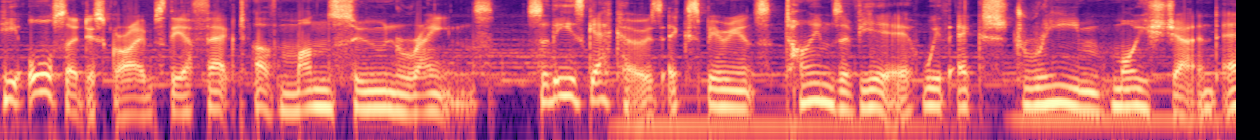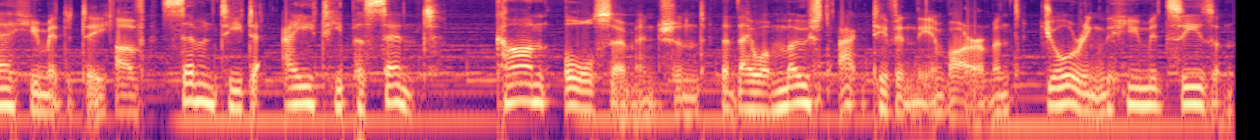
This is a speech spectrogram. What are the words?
He also describes the effect of monsoon rains, so these geckos experience times of year with extreme moisture and air humidity of 70 to 80%. Khan also mentioned that they were most active in the environment during the humid season,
